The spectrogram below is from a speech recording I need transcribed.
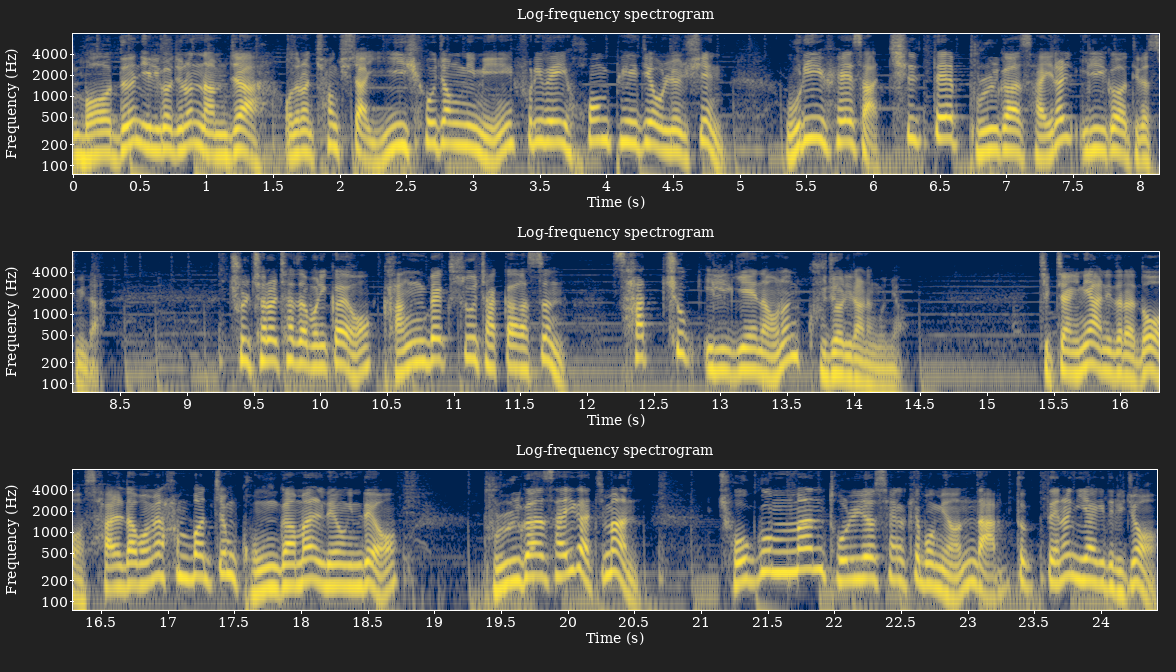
뭐든 읽어주는 남자. 오늘은 청취자 이효정님이 프리웨이 홈페이지에 올려주신 우리 회사 7대 불가사의를 읽어드렸습니다. 출처를 찾아보니까요. 강백수 작가가 쓴 사축 일기에 나오는 구절이라는군요. 직장인이 아니더라도 살다 보면 한 번쯤 공감할 내용인데요. 불가사의 같지만 조금만 돌려 생각해보면 납득되는 이야기들이죠.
